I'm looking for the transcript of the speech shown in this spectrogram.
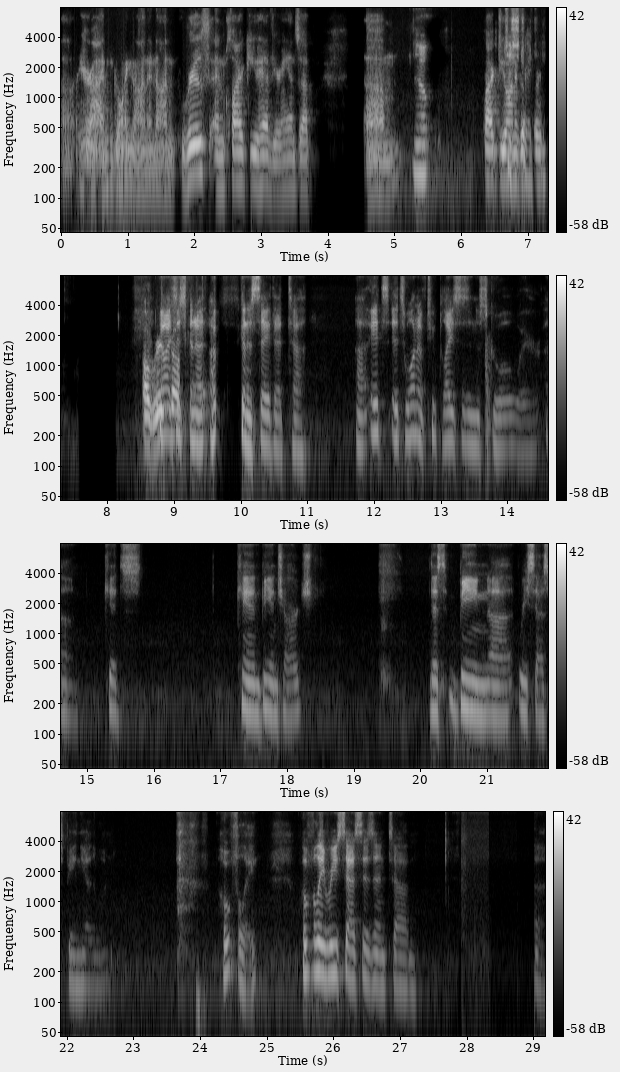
Uh, here I'm going on and on. Ruth and Clark, you have your hands up. Um, no. Clark, do you want to go first? Oh, Ruth. No, I was just gonna. I was gonna say that uh, uh, it's it's one of two places in the school where um, kids can be in charge. This being uh, recess being the other one. Hopefully, hopefully recess isn't um, uh,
